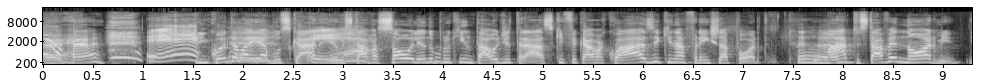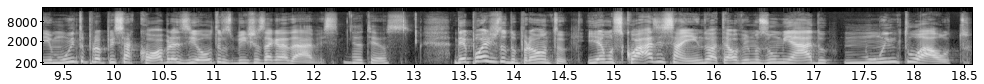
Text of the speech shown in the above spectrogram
É. É. Enquanto ela ia buscar, É. eu estava só olhando pro quintal de trás, que ficava quase que na frente da porta. O Aham. mato estava enorme e muito propício a cobras e outros bichos agradáveis. Meu Deus. Depois de tudo pronto, íamos quase saindo até ouvirmos um miado muito alto.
